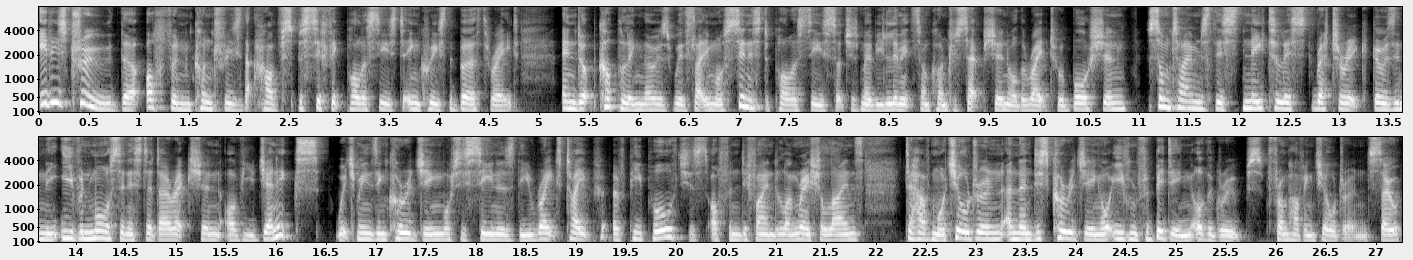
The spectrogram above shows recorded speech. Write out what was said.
it is true that often countries that have specific policies to increase the birth rate end up coupling those with slightly more sinister policies, such as maybe limits on contraception or the right to abortion. Sometimes this natalist rhetoric goes in the even more sinister direction of eugenics, which means encouraging what is seen as the right type of people, which is often defined along racial lines, to have more children and then discouraging or even forbidding other groups from having children. So,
